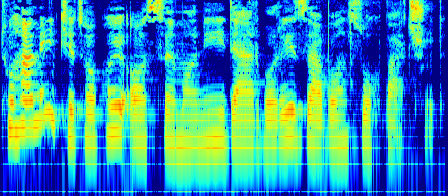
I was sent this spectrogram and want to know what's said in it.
تو همه کتاب های آسمانی درباره زبان صحبت شده.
